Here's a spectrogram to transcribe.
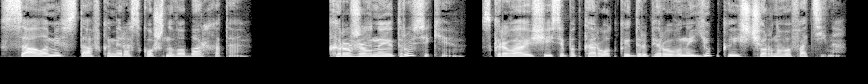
с салами вставками роскошного бархата. Кружевные трусики, скрывающиеся под короткой драпированной юбкой из черного фатина.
